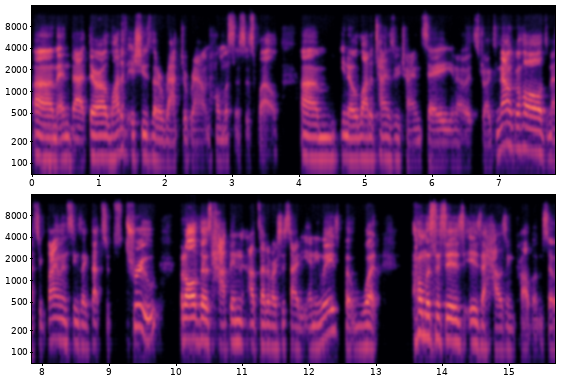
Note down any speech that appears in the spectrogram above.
Um, and that there are a lot of issues that are wrapped around homelessness as well. Um, you know a lot of times we try and say you know it's drugs and alcohol domestic violence things like that. So it's true but all of those happen outside of our society anyways. But what homelessness is is a housing problem so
